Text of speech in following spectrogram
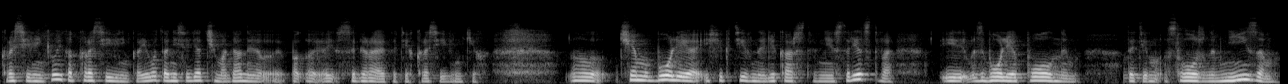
красивенько, ой, как красивенько. И вот они сидят, чемоданы э, э, собирают этих красивеньких. Ну, чем более эффективные лекарственные средства и с более полным вот этим сложным низом,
